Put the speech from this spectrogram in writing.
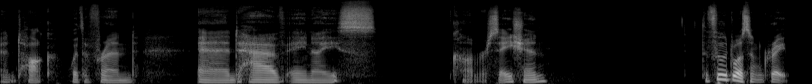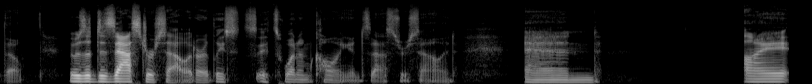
and talk with a friend and have a nice conversation. The food wasn't great though. It was a disaster salad, or at least it's, it's what I'm calling a disaster salad. And I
